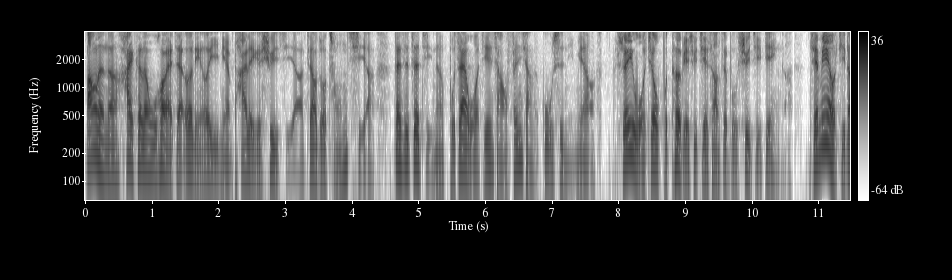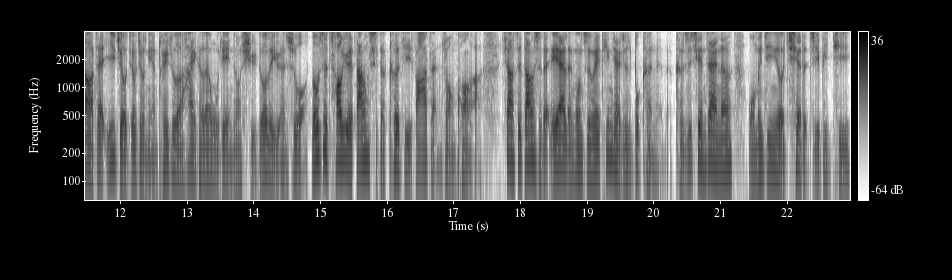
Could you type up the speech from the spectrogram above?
当然呢，《骇客任务》后来在二零二一年拍了一个续集啊，叫做《重启》啊。但是这集呢，不在我今天想要分享的故事里面哦，所以我就不特别去介绍这部续集电影啊。前面有提到，在一九九九年推出的《骇客任务》电影中，许多的元素哦，都是超越当时的科技发展状况啊，像是当时的 AI 人工智慧听起来就是不可能的。可是现在呢，我们已经有 ChatGPT，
